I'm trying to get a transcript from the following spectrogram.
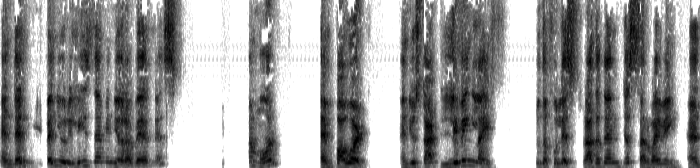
And then when you release them in your awareness, you become more empowered and you start living life to the fullest rather than just surviving. As,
